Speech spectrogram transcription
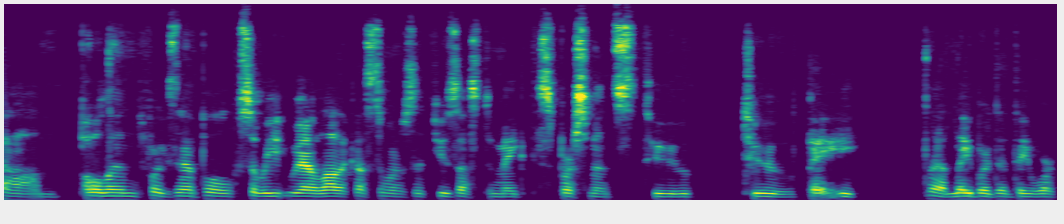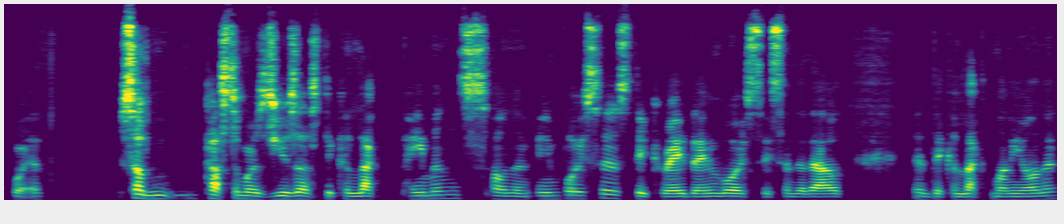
um, Poland, for example. So we, we have a lot of customers that use us to make disbursements to to pay uh, labor that they work with. Some customers use us to collect payments on an invoices. They create the invoice, they send it out, and they collect money on it.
